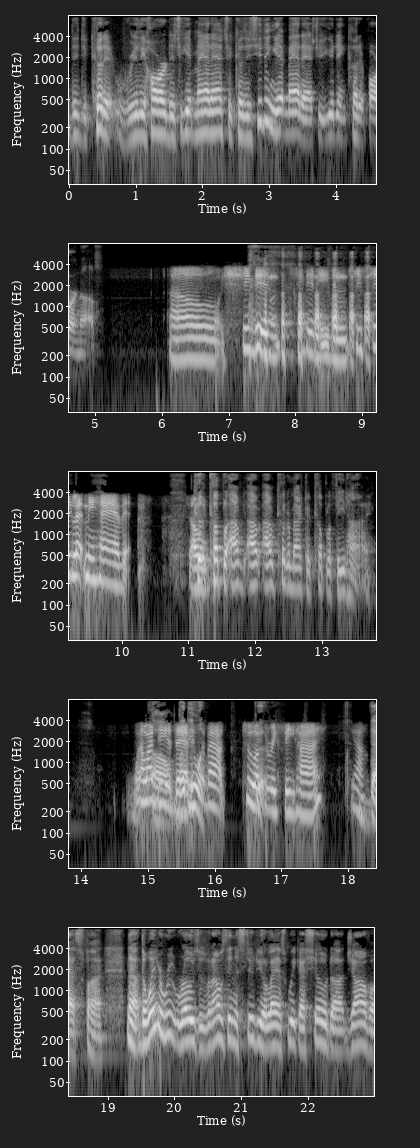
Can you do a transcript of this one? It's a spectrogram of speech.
Did you cut it really hard? Did she get mad at you? Because if she didn't get mad at you, you didn't cut it far enough. Oh, she didn't. she didn't even. She she let me have it. So cut a couple. Of, I I I cut them back to a couple of feet high. Well, I did uh, that. Anyway, it's about two or three feet high. Yeah. That's fine. Now, the way to root roses, when I was in the studio last week, I showed uh, Java a,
